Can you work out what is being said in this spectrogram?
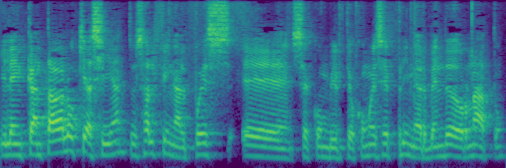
y le encantaba lo que hacía, entonces al final pues eh, se convirtió como ese primer vendedor nato,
